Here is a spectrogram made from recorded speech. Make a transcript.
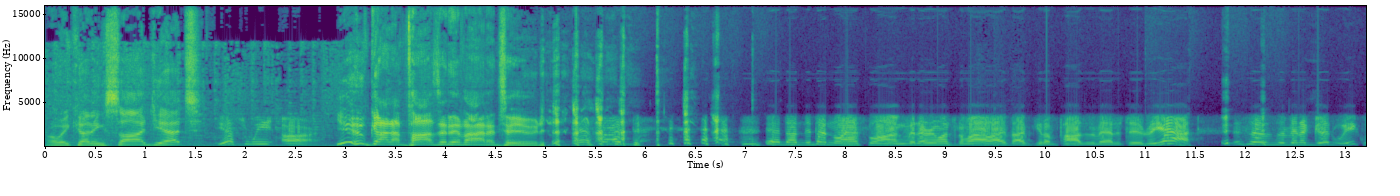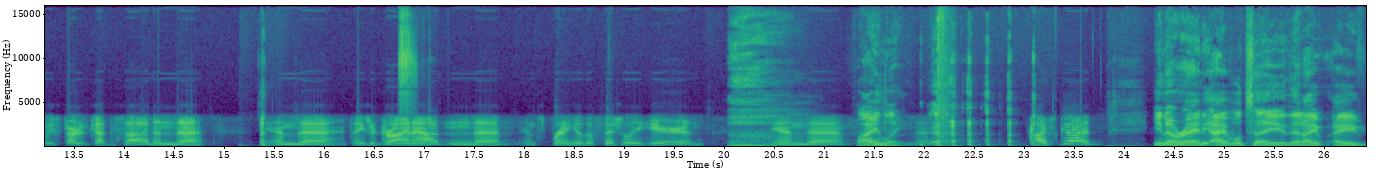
Are we cutting sod yet? Yes, we are. You've got a positive attitude. yes, I, it, doesn't, it doesn't last long, but every once in a while I, I get a positive attitude. But yeah, this has been a good week. We started cutting sod, and uh, and uh, things are drying out, and uh, and spring is officially here, and and uh, finally, and, uh, life's good. You know, Randy, I will tell you that I I.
